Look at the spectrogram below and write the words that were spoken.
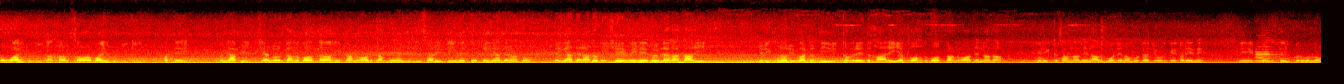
ਵਾਹਿਗੁਰੂ ਜੀ ਕਾ ਖਾਲਸਾ, ਵਾਹਿਗੁਰੂ ਜੀ ਕੀ ਫਤਿਹ। ਪੰਜਾਬੀ ਚੈਨਲ ਗੱਲਬਾਤ ਦਾ ਅਸੀਂ ਧੰਨਵਾਦ ਕਰਦੇ ਹਾਂ ਜਿਹਦੀ ਸਾਰੀ ਟੀਮ ਇੱਥੇ ਕਈਆਂ ਦਿਨਾਂ ਤੋਂ। ਕਈਆਂ ਦਿਨਾਂ ਤੋਂ ਵੀ 6 ਮਹੀਨੇ ਤੋਂ ਹੀ ਲਗਾਤਾਰ ਹੀ ਜਿਹੜੀ ਖਨੌਰੀ ਬਾਰਡਰ ਦੀ ਕਵਰੇਜ ਦਿਖਾ ਰਹੀ ਹੈ ਬਹੁਤ ਬਹੁਤ ਧੰਨਵਾਦ ਇਹਨਾਂ ਦਾ, ਜਿਹੜੇ ਕਿਸਾਨਾਂ ਦੇ ਨਾਲ ਮੋਢੇ ਨਾਲ ਮੋਢਾ ਜੋੜ ਕੇ ਖੜੇ ਨੇ ਤੇ ਪਿੰਡ ਤੇਈਪੁਰ ਵੱਲੋਂ।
